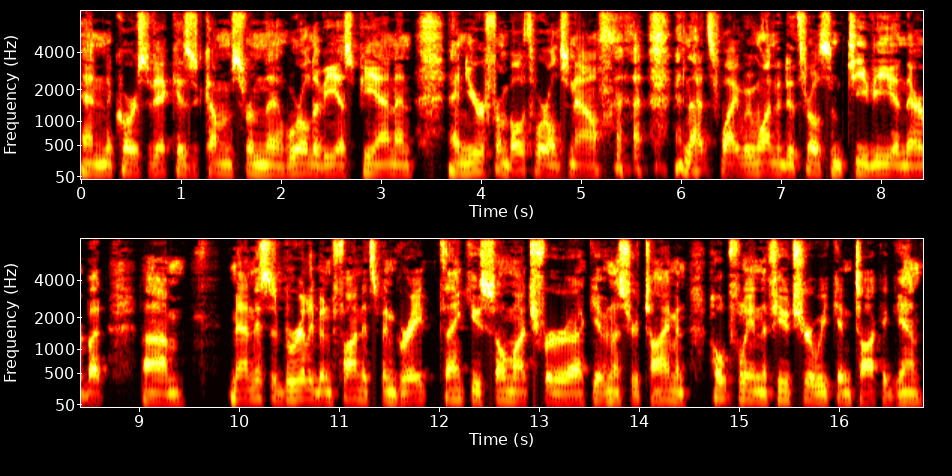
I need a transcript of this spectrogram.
and of course, Vic has comes from the world of ESPN and, and you're from both worlds now. and that's why we wanted to throw some TV in there. But, um, man, this has really been fun. It's been great. Thank you so much for uh, giving us your time and hopefully in the future we can talk again.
